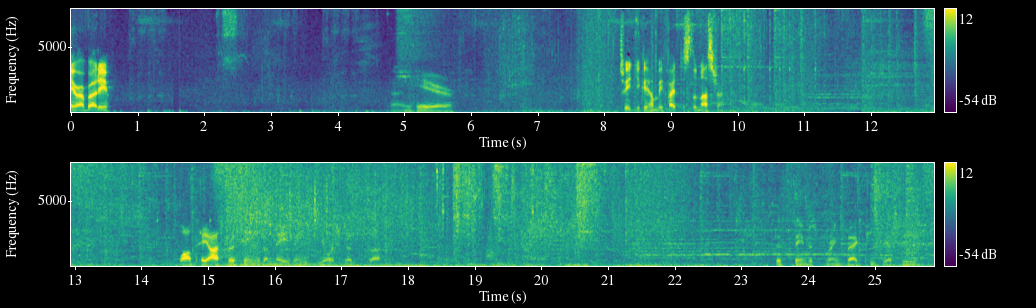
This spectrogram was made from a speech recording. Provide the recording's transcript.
There you are, buddy. I'm here. Sweet, you can help me fight this Lunastra. While Teostra seems amazing, yours just sucks. This theme just brings back PTSD.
